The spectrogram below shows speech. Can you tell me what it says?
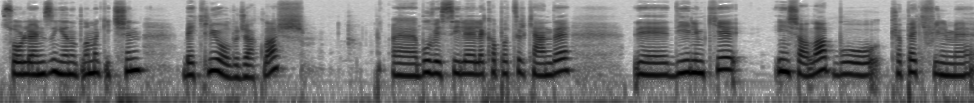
sorularınızı yanıtlamak için bekliyor olacaklar. E, bu vesileyle kapatırken de e, diyelim ki İnşallah bu köpek filmi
